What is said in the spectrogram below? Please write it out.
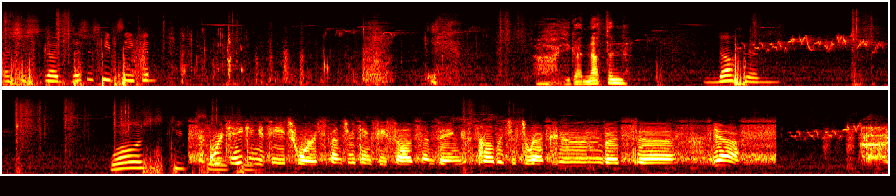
let's just go. Let's just keep seeking. Ah, you got nothing? Nothing. Well, let's just keep searching. We're taking a detour. Spencer thinks he saw something. It's probably just a raccoon, but, uh, yeah. I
